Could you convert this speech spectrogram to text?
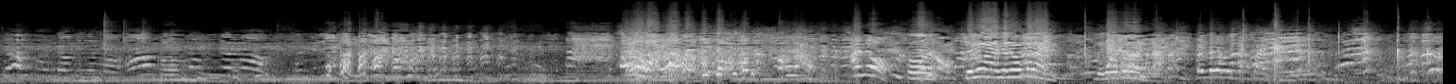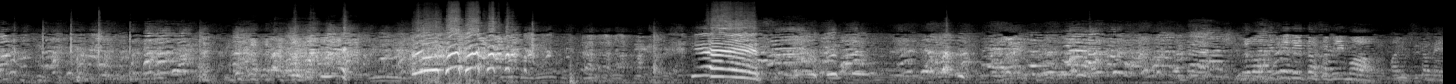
Stop! Putang ina mo! Oh, putang ina mo! Ang Ano? Oh, dalawa, dalawa pa lang! Dalawa pa lang! Dalawang kapan. Yes! Lumapit ka dito, sabihin mo. Panis kami.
